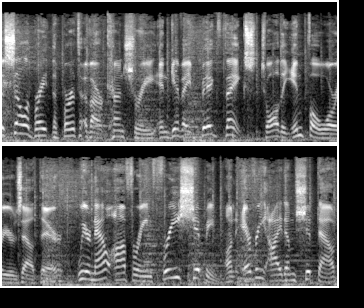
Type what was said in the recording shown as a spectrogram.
To celebrate the birth of our country and give a big thanks to all the info warriors out there, we are now offering free shipping on every item shipped out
